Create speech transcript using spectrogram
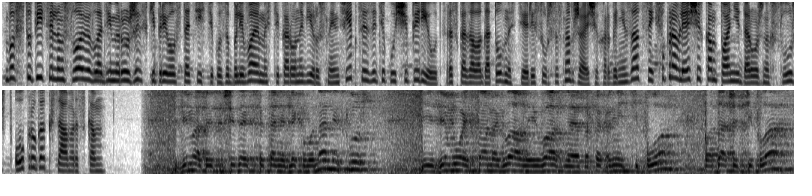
Во вступительном слове Владимир Ужицкий привел статистику заболеваемости коронавирусной инфекцией за текущий период. Рассказал о готовности ресурсоснабжающих организаций, управляющих компаний дорожных служб округа к Самарском. Зима – это всегда испытание для коммунальных служб. И зимой самое главное и важное – это сохранить тепло, подача тепла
